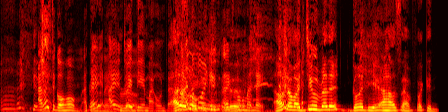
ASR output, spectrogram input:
I like to go home at the end of the night. I enjoy real. being in my own bed. I Not don't in the morning. I like to go home at night. I don't know about you, brother. Going to your house at fucking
